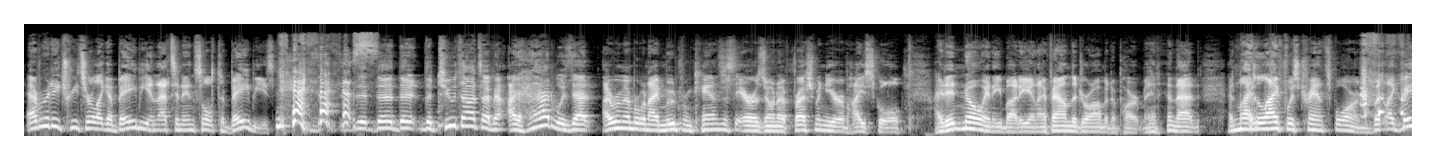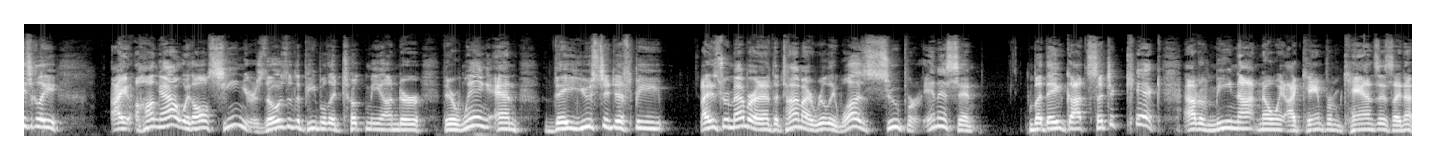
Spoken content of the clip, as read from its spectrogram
Everybody treats her like a baby, and that's an insult to babies. the, the, the, the two thoughts I've, I had was that I remember when I moved from Kansas to Arizona, freshman year of high school. I didn't know anybody, and I found the drama department, and that and my life was transformed. But like basically. I hung out with all seniors. Those are the people that took me under their wing. And they used to just be, I just remember, and at the time I really was super innocent. but they got such a kick out of me not knowing i came from kansas i know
